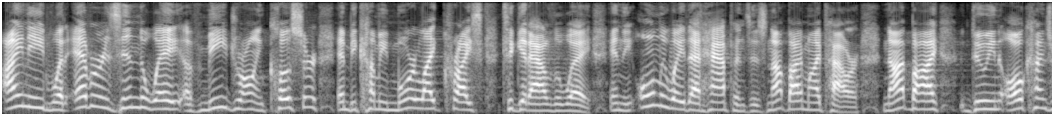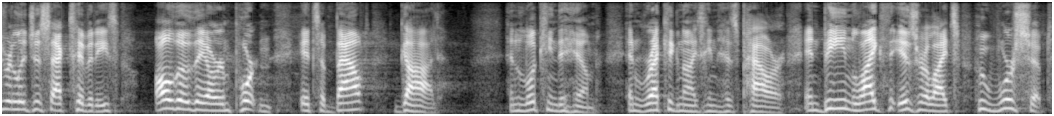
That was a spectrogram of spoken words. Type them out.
I need whatever is in the way of me drawing closer and becoming more like Christ to get out of the way. And the only way that happens is not by my power, not by doing all kinds of religious activities, although they are important. It's about God and looking to Him and recognizing His power and being like the Israelites who worshiped.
